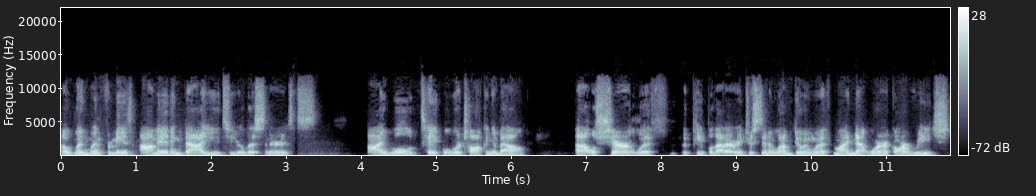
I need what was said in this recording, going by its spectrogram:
A win-win for me is I'm adding value to your listeners. I will take what we're talking about and I will share it with the people that are interested in what I'm doing with my network, our reach,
